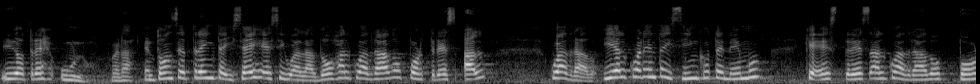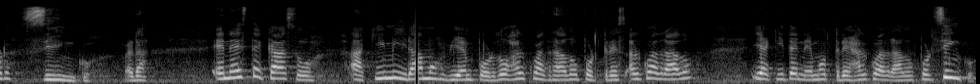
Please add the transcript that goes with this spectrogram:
divido 3, 1, ¿verdad? Entonces 36 es igual a 2 al cuadrado por 3 al cuadrado. Y el 45 tenemos que es 3 al cuadrado por 5, ¿verdad? En este caso, aquí miramos bien por 2 al cuadrado por 3 al cuadrado y aquí tenemos 3 al cuadrado por 5.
